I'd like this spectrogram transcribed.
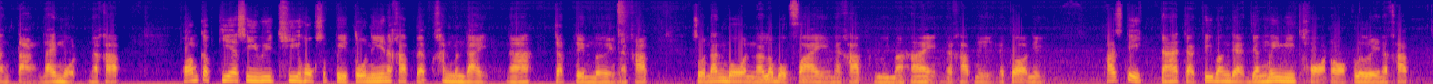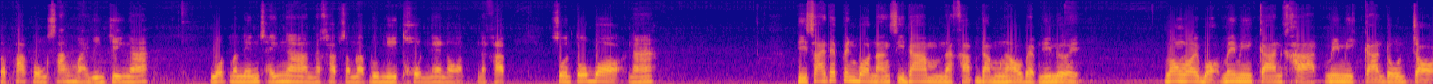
ต่างๆ ได้หมดนะครับพร้อมกับเกียร์ CVT 6 Speed ตัวนี้นะครับแบบขั้นบันไดนะจัดเต็มเลยนะครับ ส่วนด้านบนนะระบบไฟนะครับมีมาให้นะครับนี่แล้วก็นี่พลาสติกนะจากที่บางแดดยังไม่มีถอดออกเลยนะครับสภาพโครงสร้างใหม่จริง ๆ นะรถมันเน้นใช้งานนะครับสำหรับรุ่นนี้ทนแน่นอนนะครับ ส่วนตัวเบาะนะ ดีไซน์ได้เป็นเบาะหนังสีดำนะครับดำเงาแบบนี้เลย ร่องรอยเบาะไม่มีการขาดไม่มีการโดนเจาะ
